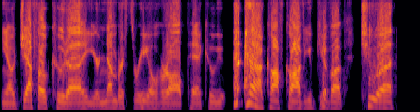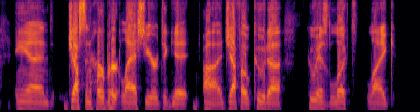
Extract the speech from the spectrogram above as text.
you know Jeff Okudah your number three overall pick, who cough cough, you give up Tua and Justin Herbert last year to get uh, Jeff Okudah who has looked like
